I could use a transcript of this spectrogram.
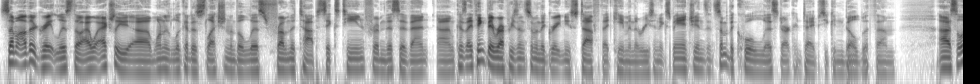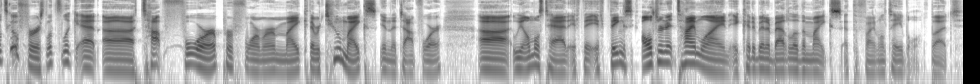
Some other great lists, though. I actually uh, wanted to look at a selection of the list from the top 16 from this event because um, I think they represent some of the great new stuff that came in the recent expansions and some of the cool list archetypes you can build with them. Uh, so let's go first. Let's look at uh, top four performer Mike. There were two mics in the top four. Uh, we almost had if they if things alternate timeline, it could have been a battle of the mics at the final table, but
